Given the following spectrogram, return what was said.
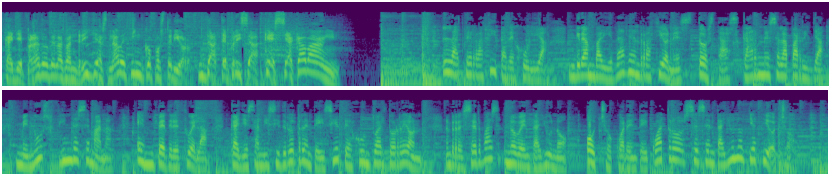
calle Prado de las Banderillas, nave 5 posterior. Date prisa, que se acaban. La Terracita de Julia. Gran variedad en raciones, tostas, carnes a la parrilla, menús fin de semana. En Pedrezuela, calle San Isidro 37 junto al Torreón. Reservas 91 844 61 18.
